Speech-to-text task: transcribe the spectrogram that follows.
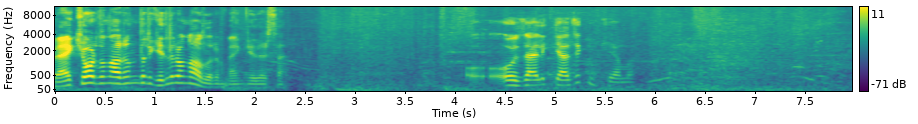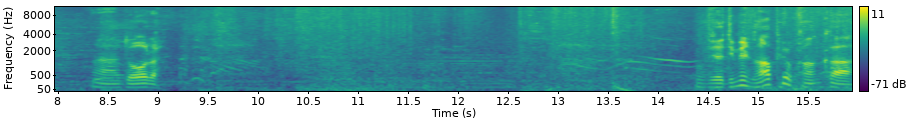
Belki oradan arındır gelir onu alırım ben gelirse. O, o özellik gelecek mi ki ama? Ha doğru. Vladimir ne yapıyor kanka?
